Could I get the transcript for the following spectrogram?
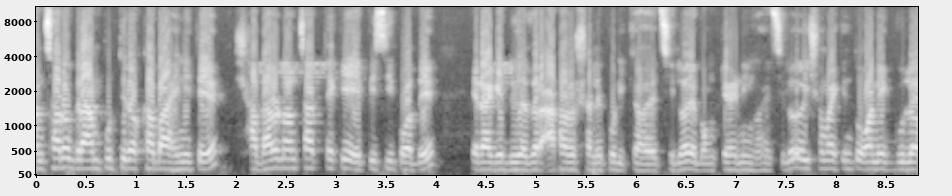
আনসার ও গ্রাম প্রতিরক্ষা বাহিনীতে সাধারণ আনসার থেকে এপিসি পদে এর আগে দুই হাজার আঠারো সালে পরীক্ষা হয়েছিল এবং ট্রেনিং হয়েছিল। ওই সময় কিন্তু অনেকগুলো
